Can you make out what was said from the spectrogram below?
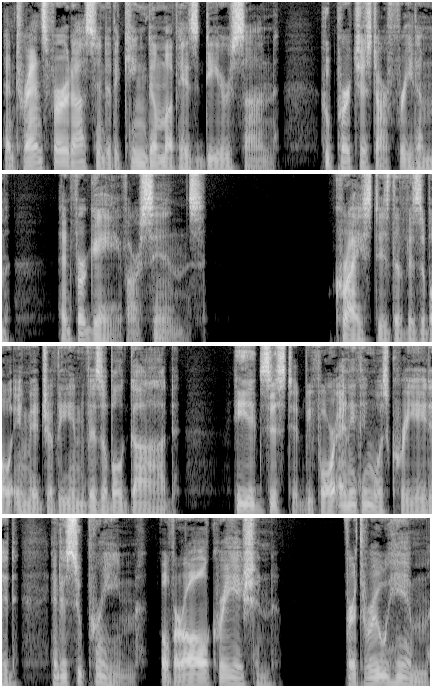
and transferred us into the kingdom of his dear Son, who purchased our freedom and forgave our sins. Christ is the visible image of the invisible God. He existed before anything was created and is supreme over all creation. For through him,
